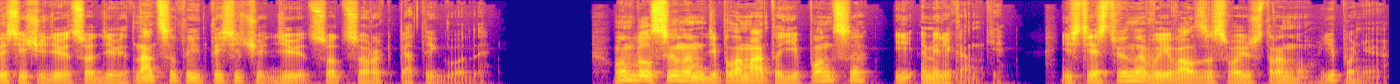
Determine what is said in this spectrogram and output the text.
1919-1945 годы. Он был сыном дипломата-японца и американки. Естественно, воевал за свою страну, Японию.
